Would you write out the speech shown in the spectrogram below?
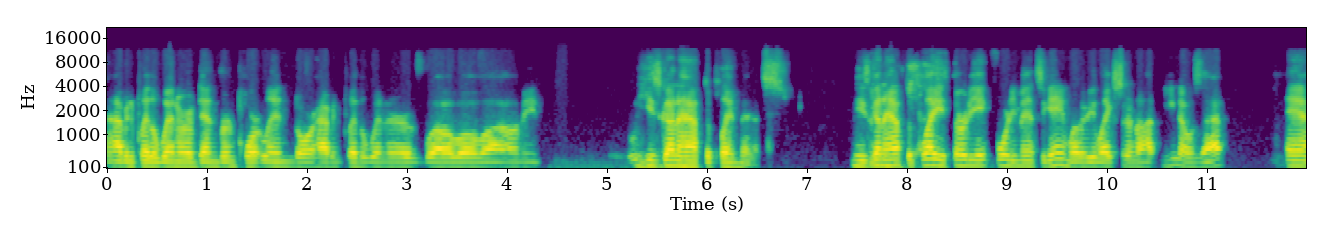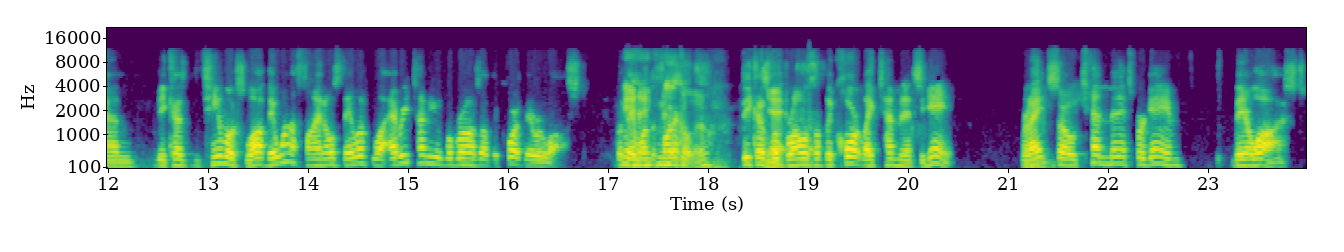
having to play the winner of Denver and Portland, or having to play the winner of blah blah blah. I mean, he's gonna have to play minutes. He's gonna Yeah. have to play 38, 40 minutes a game, whether he likes it or not. He knows that, and because the team looks lost, they want the finals. They look lo- every time you LeBron's off the court, they were lost, but they won the no finals clue. because Yeah. LeBron was off the court like 10 minutes a game, right? Mm-hmm. So 10 minutes per game, they're lost.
